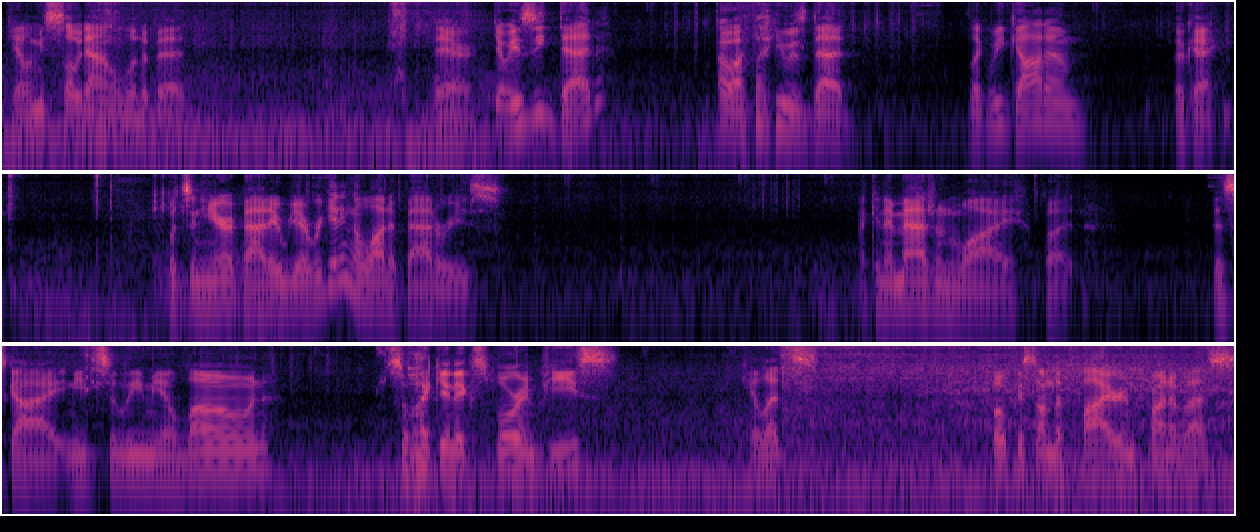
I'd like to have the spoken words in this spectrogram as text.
Okay, let me slow down a little bit. There. Yo, is he dead? Oh, I thought he was dead. Like, we got him. Okay. What's in here? A battery? Yeah, we're getting a lot of batteries. I can imagine why, but this guy needs to leave me alone so I can explore in peace. Okay, let's focus on the fire in front of us.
